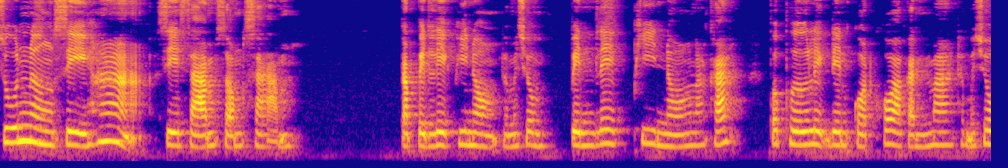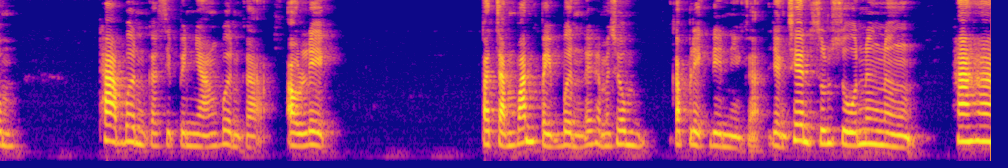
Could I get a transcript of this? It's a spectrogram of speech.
ศูนย์หนึ่งสี่ห้าสี่สามสองสามกับเป็นเลขพี่น้องท่านผู้ชม เป็นเลขพี่น้องนะคะเพอเพอเลขเด่นกอดข้อกันมากท่านผู้ชม ถ้าเบิ้ลก็สิเป็นยังเบิ้ลก็เอาเลข ประจำวันไปเบิ้ลได้ท่านผู้ชม กับเลขเด่นนี่ก็อย่างเช่นศูนย์ศูนย์หนึ่งหนึ่งห้าห้า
